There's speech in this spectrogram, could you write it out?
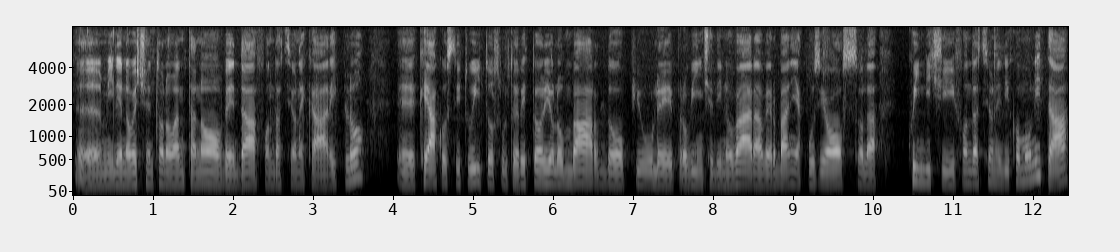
eh, 1999 da Fondazione Cariplo eh, che ha costituito sul territorio lombardo più le province di Novara, Verbania, Cusio Ossola 15 fondazioni di comunità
